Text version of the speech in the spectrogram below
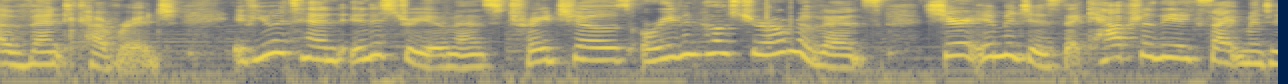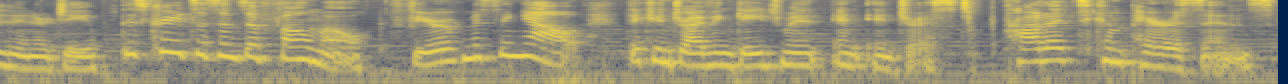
Event coverage. If you attend industry events, trade shows, or even host your own events, share images that capture the excitement and energy. This creates a sense of FOMO, fear of missing out, that can drive engagement and interest. Product comparisons.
